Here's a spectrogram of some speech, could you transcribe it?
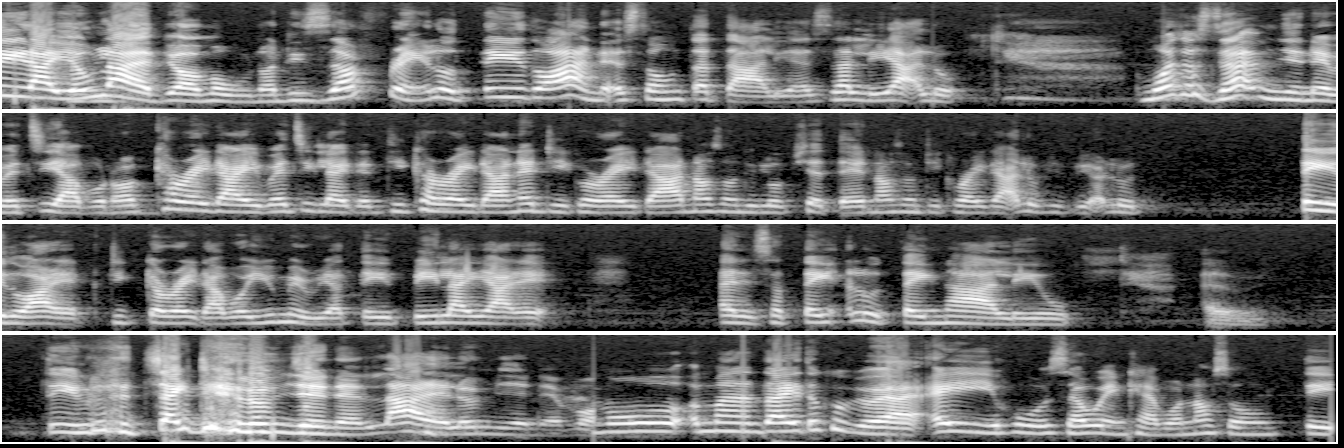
တေတာရုပ်လှရပြောမှာမဟုတ်ဘူးเนาะဒီ Z frame အဲ့လိုတေသွားတယ်အဆုံးတက်တာလေးက Z လေးကအဲ့လိုအမောကျဇက်အမြင်နဲ့ပဲကြည့်ရပါတော့ character ကြီးပဲကြည့်လိုက်တယ်ဒီ character နဲ့ဒီ character နောက်ဆုံးဒီလိုဖြစ်တယ်နောက်ဆုံးဒီ character အဲ့လိုဖြစ်ပြီးအဲ့လိုတေသွားတယ်ဒီ character ဘော Yumiri ကတေပေးလိုက်ရတဲ့အဲ့ဒီစသိန်းအဲ့လိုတိန်းထားတာလေးကိုအဲ့လိုတီးလို့ကြိုက်တယ်လို့မြင်တယ်လှတယ်လို့မြင်တယ်ပေါ့မိုးအမှန်တိုင်းတစ်ခုပြောရရင်အဲ့ဒီဟိုဇက်ဝင်ခံပေါ့နောက်ဆုံးတေ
